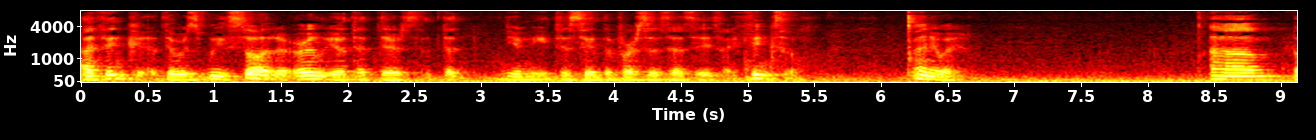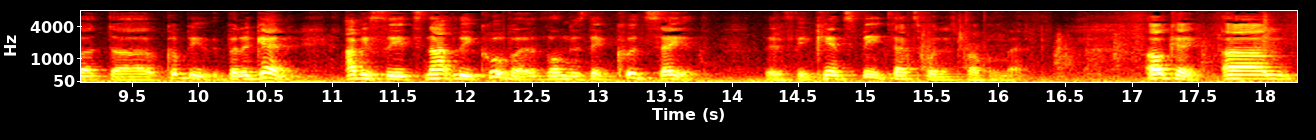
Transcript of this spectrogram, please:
I think there was. We saw it earlier that there's that you need to say the verses as is. I think so. Anyway, um, but uh, could be. But again, obviously, it's not likuva as long as they could say it. But if they can't speak, that's when it's problematic. Okay. Um,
